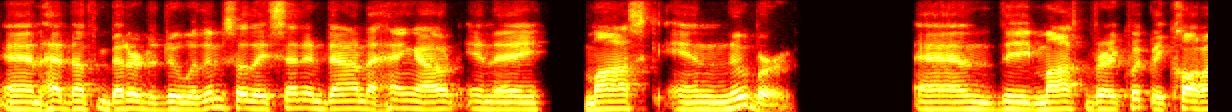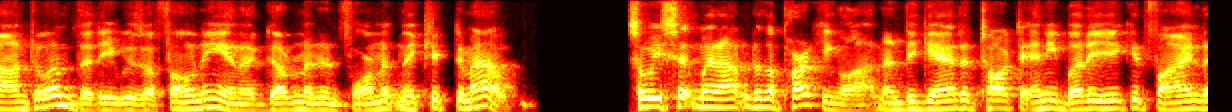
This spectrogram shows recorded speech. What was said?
and had nothing better to do with him, so they sent him down to hang out in a mosque in Newburgh. And the mosque very quickly caught on to him that he was a phony and a government informant, and they kicked him out. So he went out into the parking lot and began to talk to anybody he could find.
